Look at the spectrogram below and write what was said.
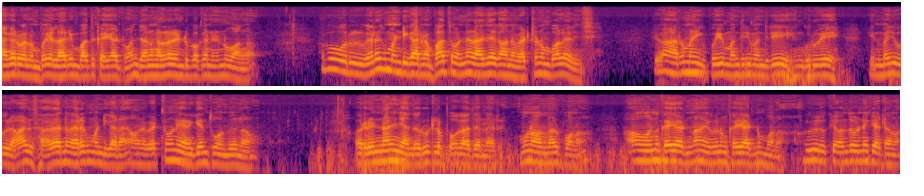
நகர்வலம் போய் எல்லாரையும் பார்த்து கையாட்டுவான். ஜனங்கள்லாம் ரெண்டு பக்கம் நின்றுவாங்க அப்போது ஒரு விறகு மண்டிக்காரனை பார்த்த உடனே ராஜாக்கு அவனை வெட்டணும் போல் இருந்துச்சு. இவன் அரண்மனைக்கு போய் மந்திரி மந்திரி குருவே இந்த மாதிரி ஒரு ஆள் சாதாரண விறகு மண்டிக்காரன். அவனை வெட்டணும்னு எனக்கேன்னு தோணுது நான் ஒரு ரெண்டு நாள் நீ அந்த ரூட்டில் போகாதன்னாரு. மூணாவது நாள் போனான். அவன் வந்து கையாட்டினான் இவனும் கையாட்டினும் போனான். வந்த உடனே கேட்டானா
